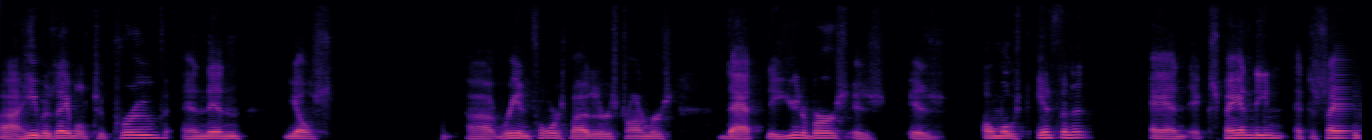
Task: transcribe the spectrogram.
Uh, he was able to prove and then, you know, uh, reinforced by other astronomers that the universe is is almost infinite and expanding at the same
